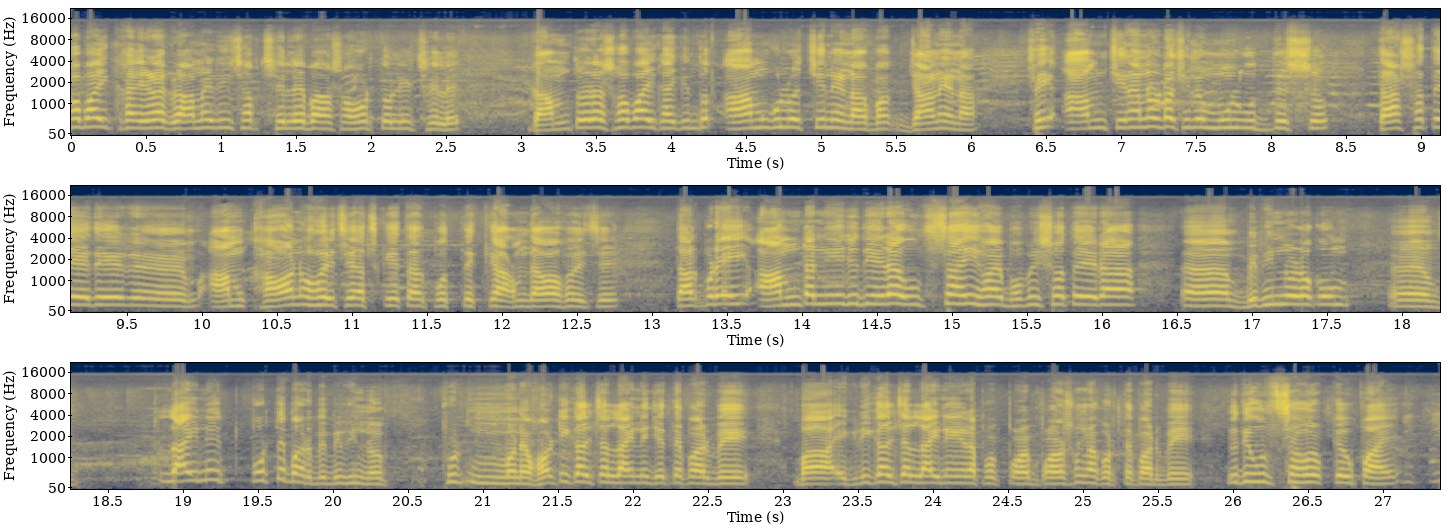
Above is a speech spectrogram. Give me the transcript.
সবাই খায় এরা গ্রামেরই সব ছেলে বা শহরতলির ছেলে। গ্রাম তো এরা সবাই খায় কিন্তু আমগুলো চেনে না বা জানে না। সেই আম চেনানোটা ছিল মূল উদ্দেশ্য। তার সাথে এদের আম খাওয়ানো হয়েছে আজকে তার প্রত্যেককে আম দেওয়া হয়েছে। তারপরে এই আমটা নিয়ে যদি এরা উৎসাহী হয় ভবিষ্যতে এরা বিভিন্ন রকম লাইনে পড়তে পারবে বিভিন্ন ফ্রুট মানে হর্টিকালচার লাইনে যেতে পারবে বা এগ্রিকালচার লাইনে এরা পড়াশোনা করতে পারবে যদি উৎসাহ কেউ পায়। কি কি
